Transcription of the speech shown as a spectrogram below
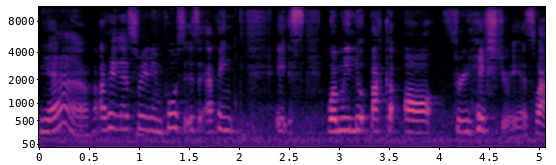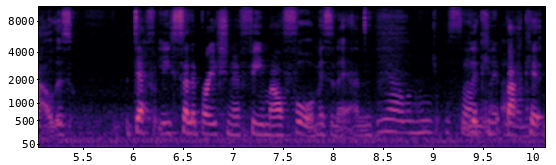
Yeah, I think that's really important. I think it's when we look back at art through history as well. There's definitely celebration of female form, isn't it? And Yeah, one hundred percent. looking at back at,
